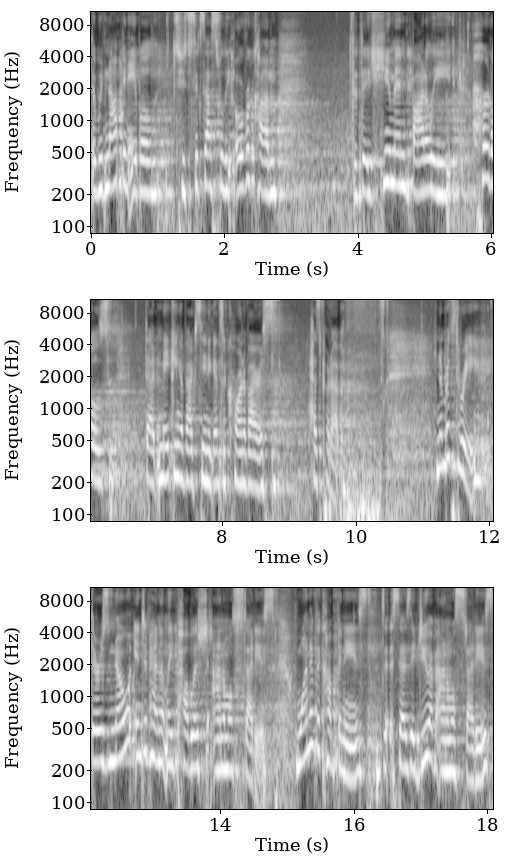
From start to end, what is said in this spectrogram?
that we've not been able to successfully overcome the, the human bodily hurdles that making a vaccine against a coronavirus has put up. Number 3, there is no independently published animal studies. One of the companies says they do have animal studies,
